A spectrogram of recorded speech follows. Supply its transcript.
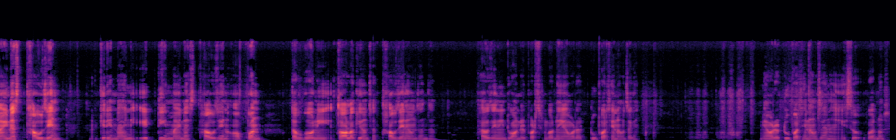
माइनस थाउजन्ड के अरे nine eighty minus thousand upon तपाईँको अनि तल के हुन्छ? थाउजन्डै हुन्छ नि त। थाउजन्ड इन्टु हन्ड्रेड पर्सेन्ट गर्नु यहाँबाट टू पर्सेन्ट आउँछ क्या। यहाँबाट टू पर्सेन्ट आउँछ होइन? यसो गर्नुहोस्।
